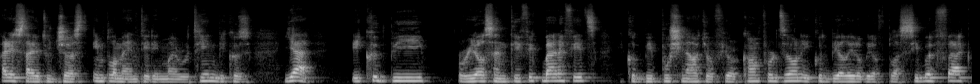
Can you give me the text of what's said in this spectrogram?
I decided to just implement it in my routine because yeah, it could be real scientific benefits, it could be pushing out of your comfort zone, it could be a little bit of placebo effect,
